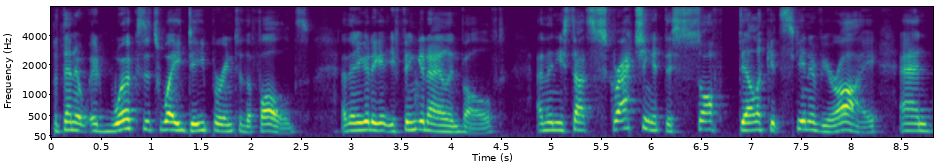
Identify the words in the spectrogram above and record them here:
But then it, it works its way deeper into the folds, and then you got to get your fingernail involved, and then you start scratching at this soft, delicate skin of your eye and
